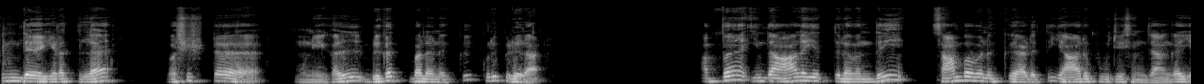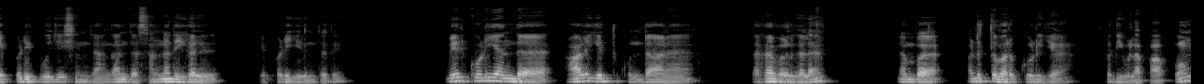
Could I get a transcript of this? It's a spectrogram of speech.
இந்த இடத்துல வசிஷ்ட முனிகள் பிரிகத் பலனுக்கு குறிப்பிடுகிறார். அப்ப இந்த ஆலயத்துல வந்து சாம்பவனுக்கு அடுத்து யாரு பூஜை செஞ்சாங்க எப்படி பூஜை செஞ்சாங்க அந்த சன்னதிகள் எப்படி இருந்தது? மேற்கூடிய அந்த ஆலயத்துக்குண்டான தகவல்களை நம்ம அடுத்து வரக்கூடிய பதிவில் பார்ப்போம்.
